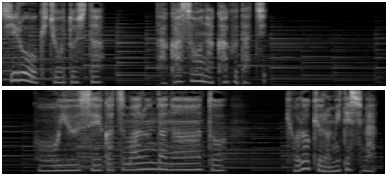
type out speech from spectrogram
白を基調とした高そうな家具たち。こういう生活もあるんだなぁと、キョロキョロ見てしまう。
